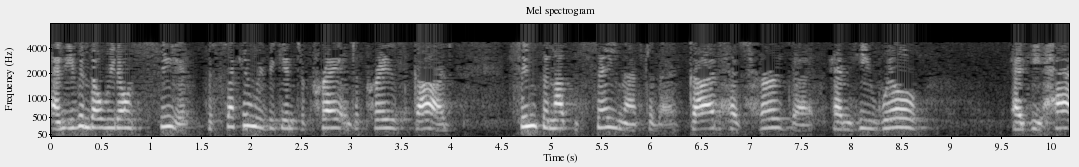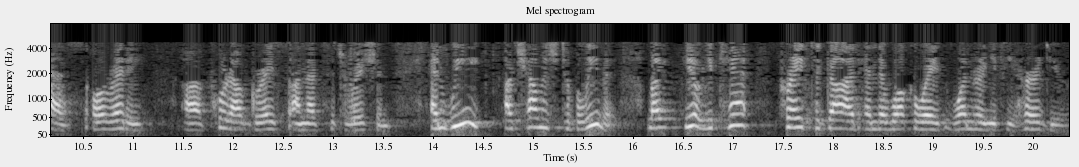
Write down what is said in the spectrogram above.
And even though we don't see it, the second we begin to pray and to praise God, things are not the same after that. God has heard that, and He will, and He has already uh, poured out grace on that situation. And we are challenged to believe it. Like, you know, you can't pray to God and then walk away wondering if He heard you.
